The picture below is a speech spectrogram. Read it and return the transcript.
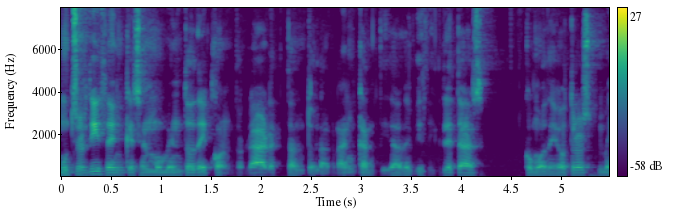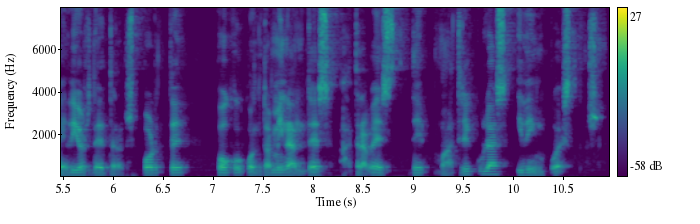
Muchos dicen que es el momento de controlar tanto la gran cantidad de bicicletas como de otros medios de transporte poco contaminantes a través de matrículas y de impuestos,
